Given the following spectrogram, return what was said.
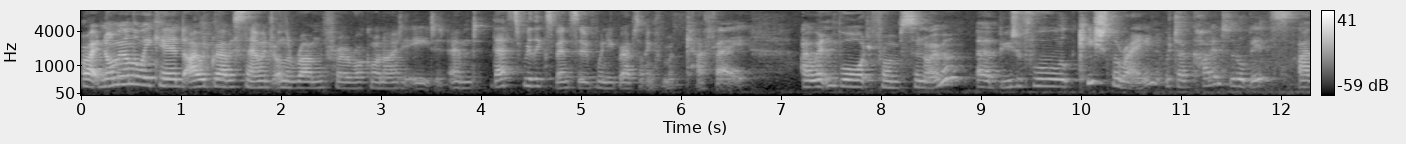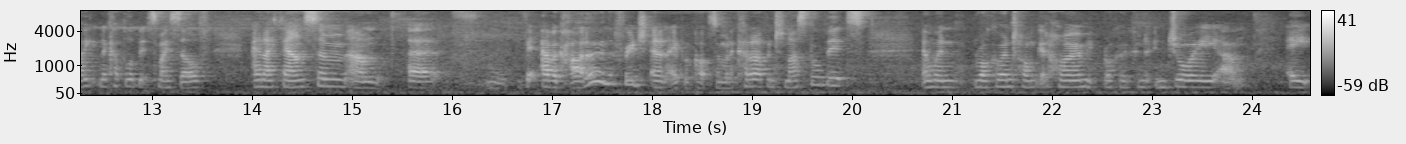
Alright, normally on the weekend I would grab a sandwich on the run for a Rocco and I to eat and that's really expensive when you grab something from a cafe. I went and bought from Sonoma a beautiful quiche Lorraine which I've cut into little bits. I've eaten a couple of bits myself and I found some um, uh, avocado in the fridge and an apricot so I'm going to cut it up into nice little bits and when Rocco and Tom get home Rocco can enjoy um, a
